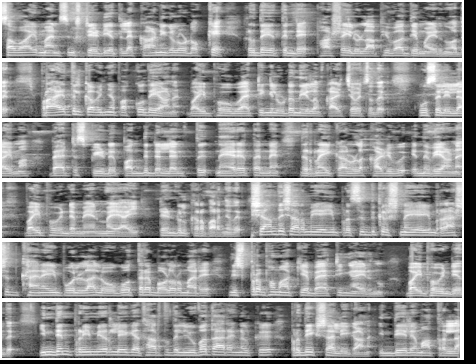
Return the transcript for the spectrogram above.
സവായ് മാൻസിംഗ് സ്റ്റേഡിയത്തിലെ കാണികളോടൊക്കെ ഹൃദയത്തിന്റെ ഭാഷയിലുള്ള അഭിവാദ്യമായിരുന്നു അത്. പ്രായത്തിൽ കവിഞ്ഞ പക്വതയാണ് വൈഭവ് ബാറ്റിങ്ങിലുടനീളം കാഴ്ചവെച്ചത്. കൂസലില്ലായ്മ ബാറ്റ് സ്പീഡ് പന്തിന്റെ ലെങ്ത് നേരെ തന്നെ നിർണയിക്കാനുള്ള കഴിവ് എന്നിവയാണ് വൈഭവിന്റെ മേന്മയായി ടെണ്ടുൽക്കർ പറഞ്ഞത്. ഇഷാന്ത് ശർമ്മയെയും പ്രസിദ്ധ് കൃഷ്ണയെയും റാഷിദ് ഖാനെയും പോലുള്ള ലോകോത്തര ബൗളർമാരെ നിഷ്പ്രഭമാക്കിയ ബാറ്റിംഗ് ആയിരുന്നു വൈഭവിന്റേത് ഇന്ത്യൻ പ്രീമിയർ ലീഗ് യഥാർത്ഥത്തിൽ യുവതാരങ്ങൾക്ക് പ്രതീക്ഷാ ലീഗാണ്. ഇന്ത്യയിലെ മാത്രമല്ല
